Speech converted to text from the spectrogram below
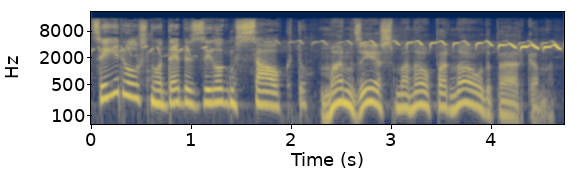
cīrulis no debesu zilgmas sauktu. Man dziesma nav par naudu pērkama.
